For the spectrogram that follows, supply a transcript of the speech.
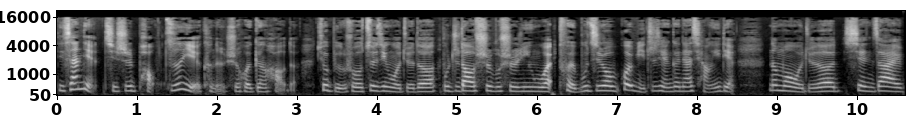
第三点，其实跑姿也可能是会更好的。就比如说，最近我觉得不知道是不是因为腿部肌肉会比之前更加强一点，那么我觉得现在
